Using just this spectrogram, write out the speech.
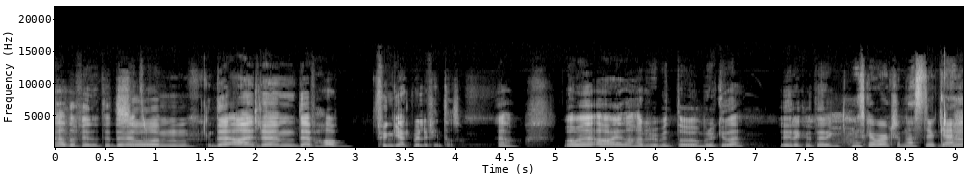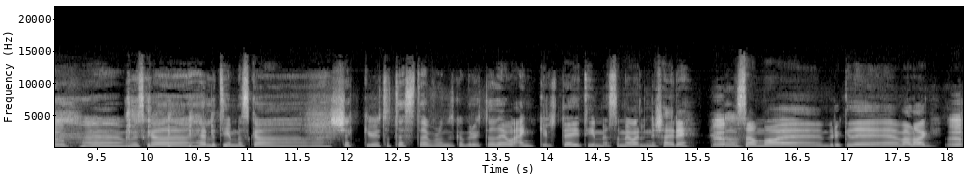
ja, definitivt. Det vet Så um, det, er, um, det har fungert veldig fint. altså. Ja. Hva med AI, da? Har dere begynt å bruke det rekruttering? Vi skal ha workshop neste uke, Ja. eh, hvor vi skal, hele teamet skal sjekke ut og teste hvordan du skal bruke det. Det er jo enkelte i teamet som er veldig nysgjerrig, Ja. som må eh, bruke det hver dag. Ja.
